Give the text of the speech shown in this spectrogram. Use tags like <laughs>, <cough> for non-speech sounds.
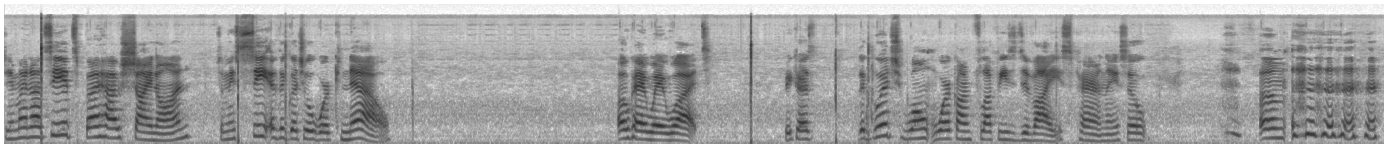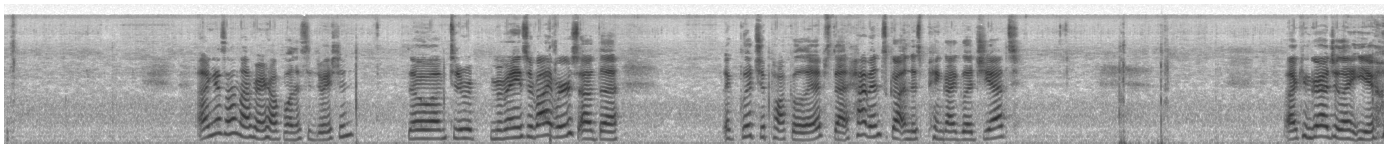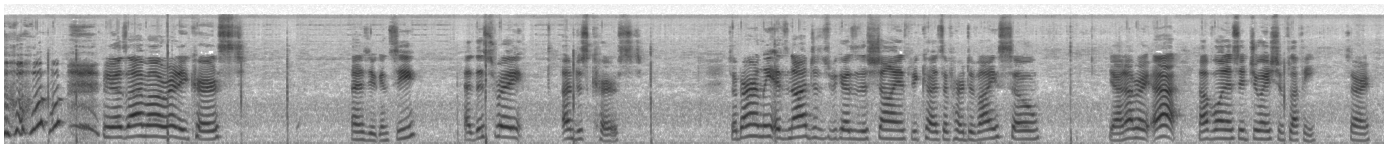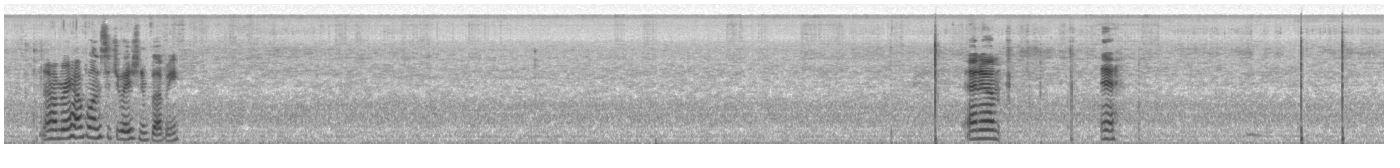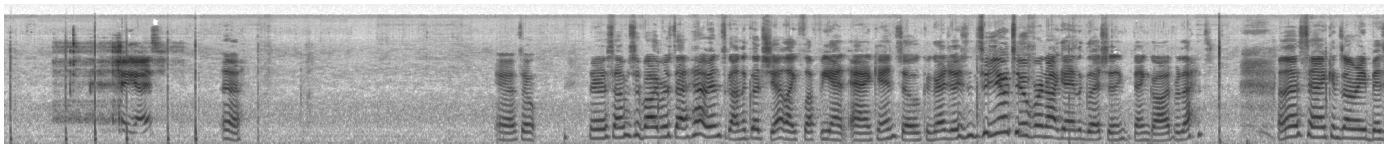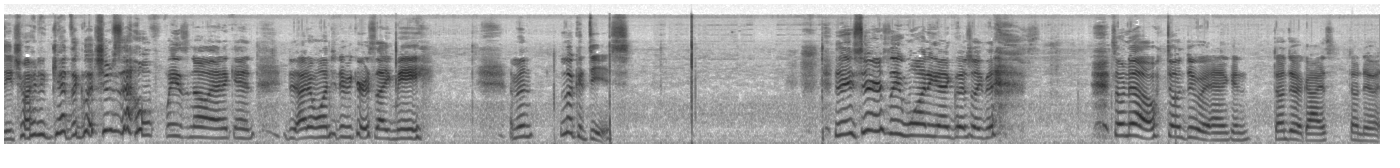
So you might not see it, but I have shine on. So let me see if the glitch will work now. Okay, wait, what? Because the glitch won't work on Fluffy's device, apparently, so... <gasps> Um... <laughs> I guess I'm not very helpful in this situation. So, um, to the re remaining survivors of the, the glitch apocalypse that haven't gotten this pink eye glitch yet, I congratulate you. <laughs> because I'm already cursed. As you can see, at this rate, I'm just cursed. So apparently it's not just because of the shine, it's because of her device, so... Yeah, not very... Ah! Helpful in a situation, Fluffy. Sorry. Not very helpful in a situation, Fluffy. And, um... Eh. Hey guys. Yeah. Yeah, so there are some survivors that haven't gotten the glitch yet, like Fluffy and Anakin. So congratulations to you two for not getting the glitch. Thank, thank God for that. <laughs> Unless Anakin's already busy trying to get the glitch himself. <laughs> Please no, Anakin. I don't want you to be cursed like me. I mean, look at this. They seriously want to get a glitch like this. <laughs> So no, don't do it, Anakin. Don't do it, guys. Don't do it.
